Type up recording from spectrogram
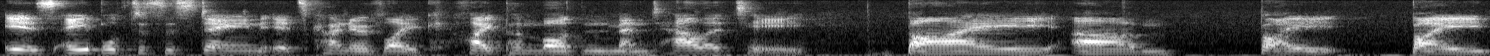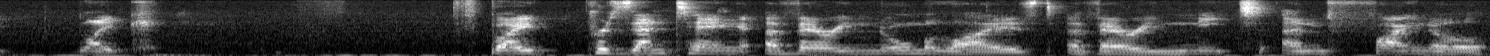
is able to sustain its kind of like hyper modern mentality by um, by by like by presenting a very normalized, a very neat and final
